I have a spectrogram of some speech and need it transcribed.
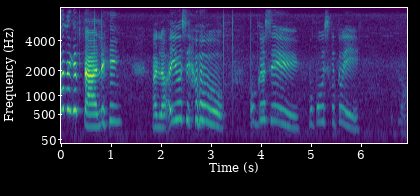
Ano ka taling? Ala, ayusin mo. Huwag kasi. Pupost ko to eh. Wait lang.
